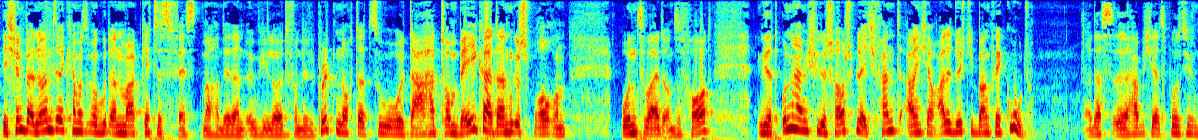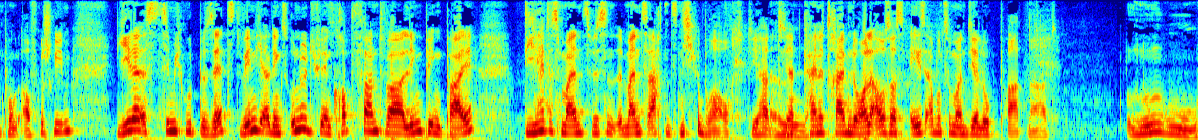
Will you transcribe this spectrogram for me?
Ich finde, bei neuen Serie kann man es immer gut an Mark Gettis festmachen, der dann irgendwie Leute von Little Britain noch dazu holt. Da hat Tom Baker dann gesprochen und so weiter und so fort. Wie gesagt, unheimlich viele Schauspieler. Ich fand eigentlich auch alle durch die Bank weg gut. Das äh, habe ich hier als positiven Punkt aufgeschrieben. Jeder ist ziemlich gut besetzt. Wen ich allerdings unnötig für den Kopf fand, war Ling Ping Pai. Die hätte es meines, Wissen, meines Erachtens nicht gebraucht. Die hat, die hat keine treibende Rolle, außer dass Ace ab und zu mal einen Dialogpartner hat. Nungu.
